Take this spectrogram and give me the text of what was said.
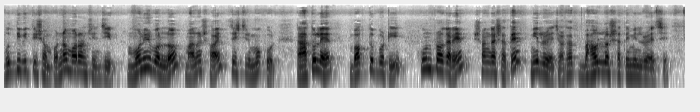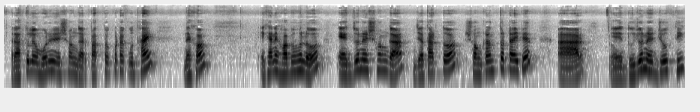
বুদ্ধিবৃত্তি সম্পন্ন মরণশীল জীব। মনির বলল, মানুষ হয় সৃষ্টির মুকুট। রাতুলের বক্তব্যটি কোন প্রকারের সংজ্ঞার সাথে মিল রয়েছে? অর্থাৎ বাহুল্যর সাথে মিল রয়েছে। রাতুল ও মনিরের সংজ্ঞার পার্থক্যটা কোথায়? দেখো, এখানে হবে হলো একজনের সংজ্ঞা যথার্থ সংক্রান্ত টাইপের আর দুজনের যৌক্তিক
